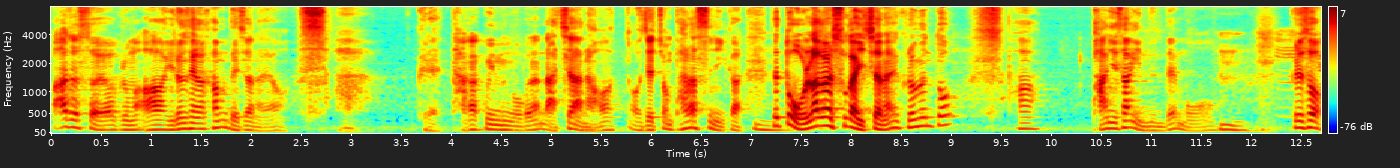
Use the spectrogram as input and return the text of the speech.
빠졌어요. 그러면 아 이런 생각하면 되잖아요. 아 그래 다 갖고 있는 것보다 낫지 않아. 어, 어제 좀 팔았으니까. 근데 또 올라갈 수가 있잖아요. 그러면 또 아 반 이상 있는데 뭐. 음. 그래서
